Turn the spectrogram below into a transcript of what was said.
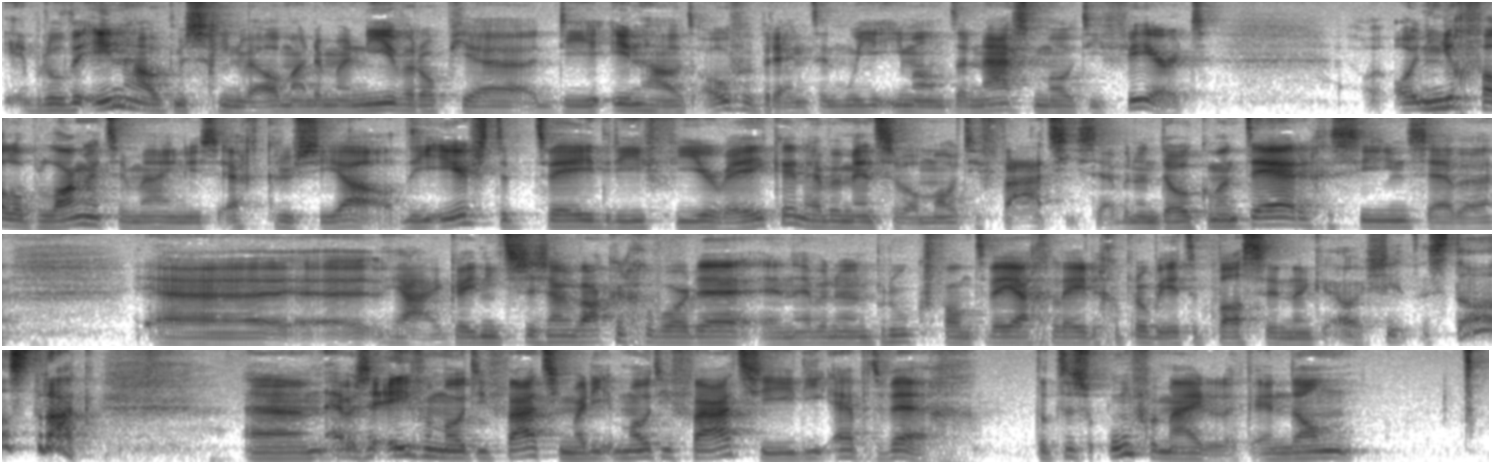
ik bedoel, de inhoud misschien wel, maar de manier waarop je die inhoud overbrengt en hoe je iemand daarnaast motiveert, in ieder geval op lange termijn, is echt cruciaal. Die eerste twee, drie, vier weken hebben mensen wel motivaties. Ze hebben een documentaire gezien, ze hebben. eh, eh, ja, ik weet niet, ze zijn wakker geworden en hebben een broek van twee jaar geleden geprobeerd te passen. En denken: oh shit, dat is toch strak. Ehm, hebben ze even motivatie, maar die motivatie die ebt weg. Dat is onvermijdelijk. En dan,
